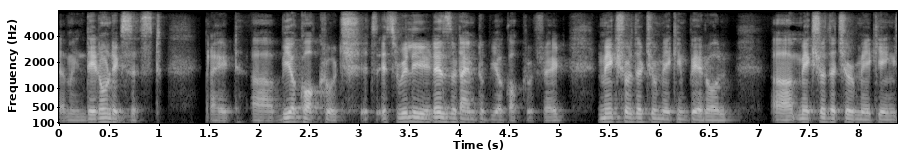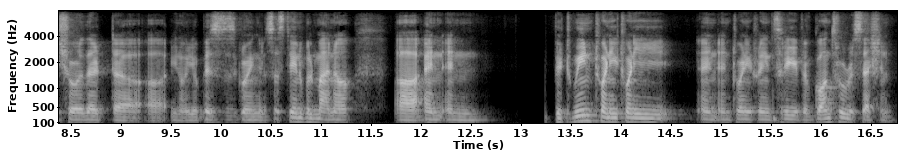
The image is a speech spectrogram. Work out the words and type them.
I mean, they don't exist, right? Uh, be a cockroach. It's it's really it is the time to be a cockroach, right? Make sure that you're making payroll. Uh, make sure that you're making sure that you know your business is growing in a sustainable manner. Uh, and and between 2020 and, and 2023, we've gone through recession.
